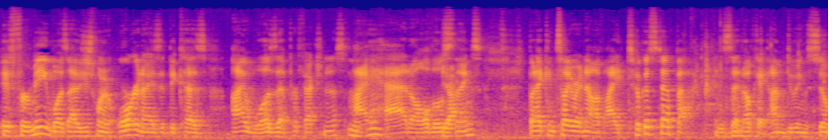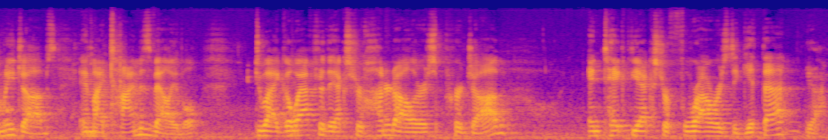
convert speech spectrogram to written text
is for me was I just want to organize it because I was that perfectionist. I had all those Mm-hmm. Yeah. things. But I can tell you right now, if I took a step back and said, Mm-hmm. okay, I'm doing so many jobs and my time is valuable, do I go after the extra hundred dollars per job and take the extra four hours to get that? yeah.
